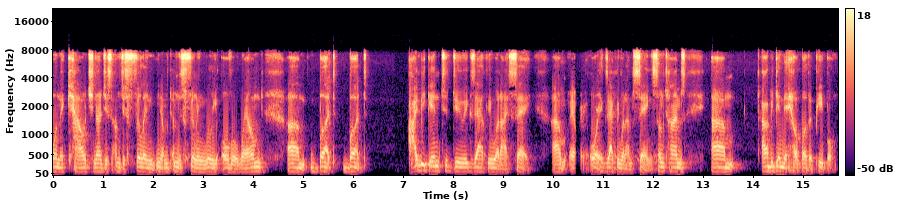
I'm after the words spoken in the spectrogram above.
on the couch, and I just I'm just feeling you know I'm, I'm just feeling really overwhelmed. Um, but but I begin to do exactly what I say, um, or, or, exactly what I'm saying. Sometimes um, I begin to help other people.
